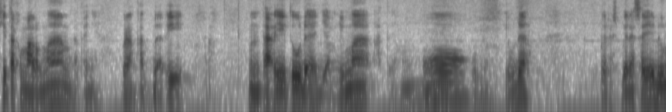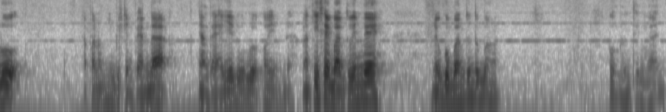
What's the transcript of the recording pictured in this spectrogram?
kita kemalaman katanya berangkat dari Mentari itu udah jam 5 katanya. Hmm. Oh, ya udah. Beres-beres aja dulu. Apa namanya bikin tenda, nyantai aja dulu. Oh ya udah. Nanti saya bantuin deh ya gue bantuin tuh bang gue berhenti ngaji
